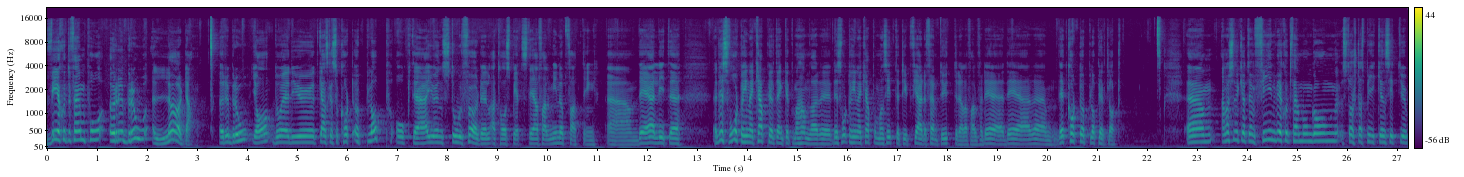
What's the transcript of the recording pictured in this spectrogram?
V75 på Örebro lördag. Örebro, ja då är det ju ett ganska så kort upplopp och det är ju en stor fördel att ha spets. Det är i alla fall min uppfattning. Ehm, det är lite... Det är svårt att hinna ikapp helt enkelt om man hamnar... Eh, det är svårt att hinna ikapp om man sitter typ fjärde, femte ytter i alla fall. För det, det, är, ehm, det är ett kort upplopp helt klart. Um, annars tycker jag att det är en fin V75-omgång. Största spiken sitter ju,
